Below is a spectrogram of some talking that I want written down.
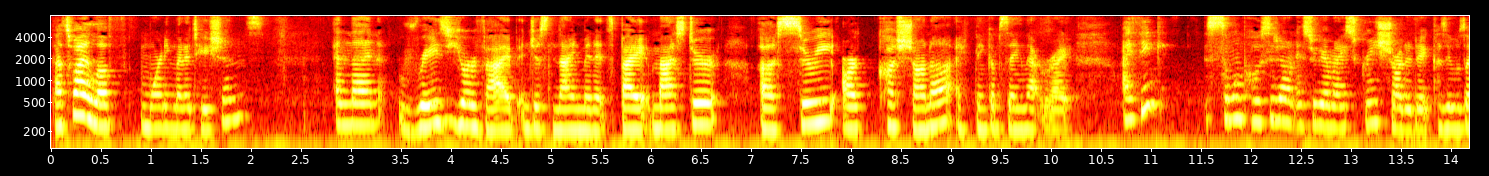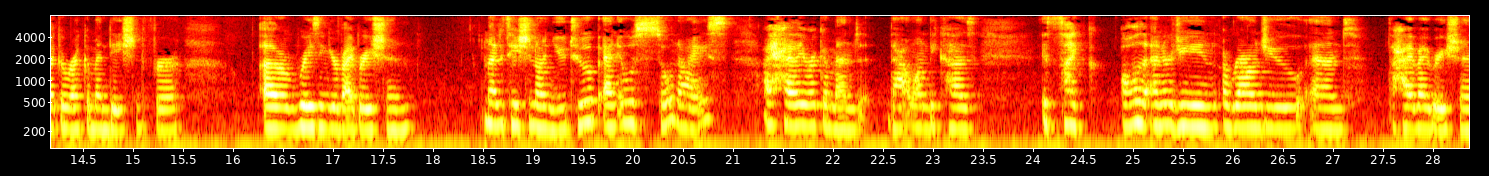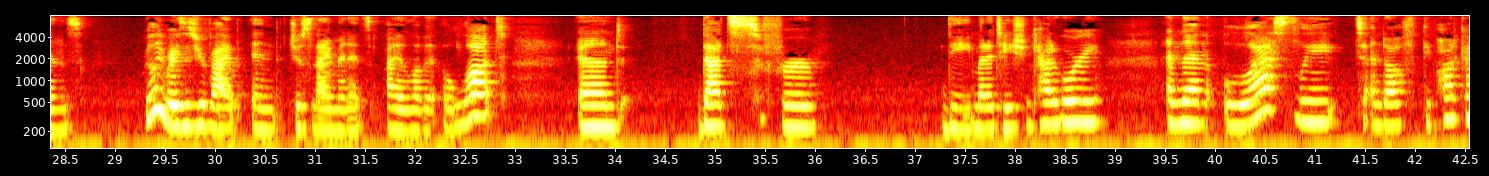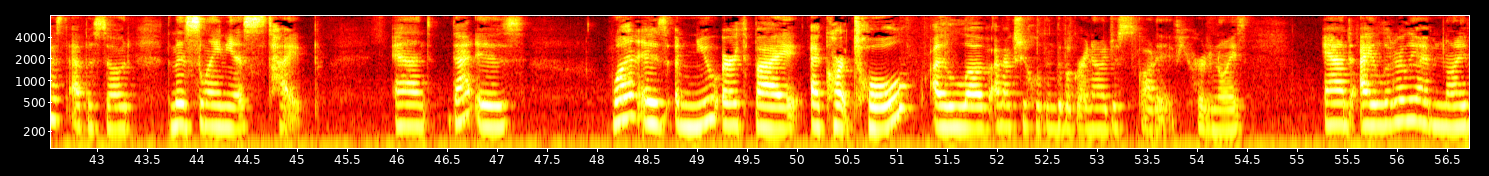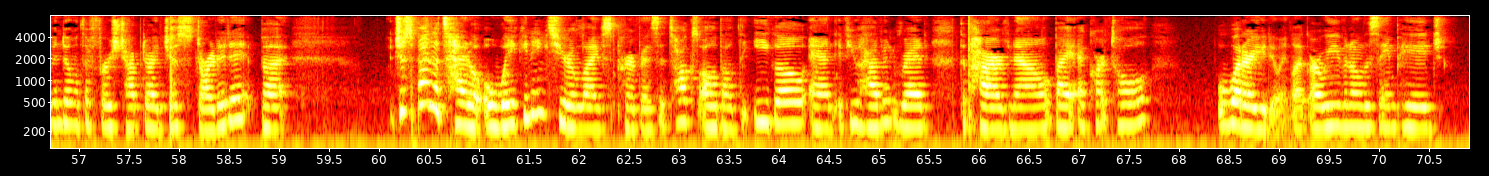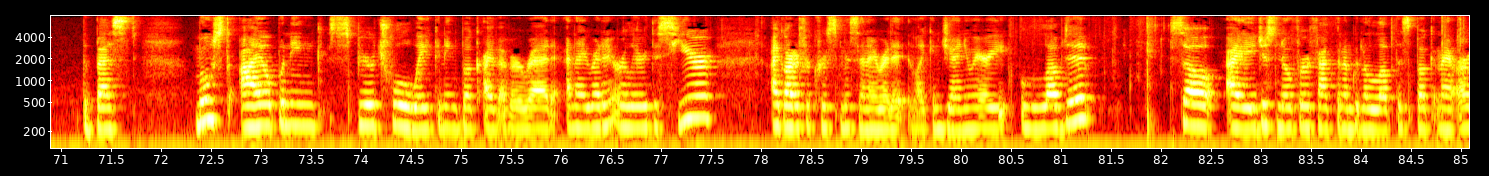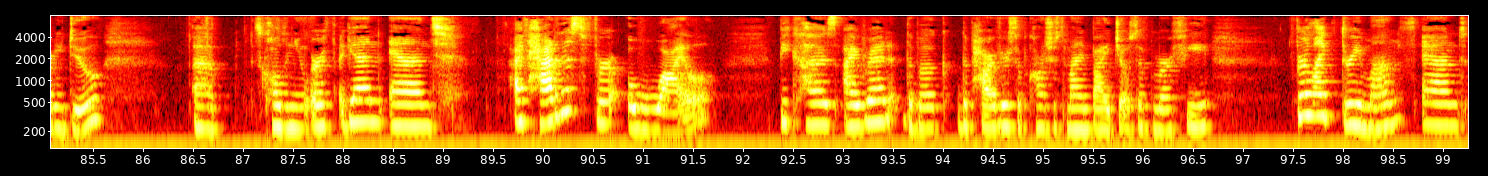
That's why I love morning meditations. And then Raise Your Vibe in Just Nine Minutes by Master uh, Suri Akarshana. I think I'm saying that right. I think someone posted it on Instagram and I screenshotted it because it was like a recommendation for uh, raising your vibration meditation on YouTube and it was so nice. I highly recommend that one because it's like all the energy around you and the high vibrations really raises your vibe in just nine minutes. I love it a lot. And that's for the meditation category. And then, lastly, to end off the podcast episode, the miscellaneous type. And that is one is A New Earth by Eckhart Tolle. I love, I'm actually holding the book right now. I just got it if you heard a noise And I literally I'm not even done with the first chapter. I just started it, but just by the title, Awakening to Your Life's Purpose, it talks all about the ego. And if you haven't read The Power of Now by Eckhart Tolle, what are you doing? Like, are we even on the same page? The best, most eye opening spiritual awakening book I've ever read. And I read it earlier this year. I got it for Christmas and I read it like in January. Loved it. So I just know for a fact that I'm gonna love this book, and I already do. Uh, it's called A New Earth again, and I've had this for a while because I read the book The Power of Your Subconscious Mind by Joseph Murphy for like three months, and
